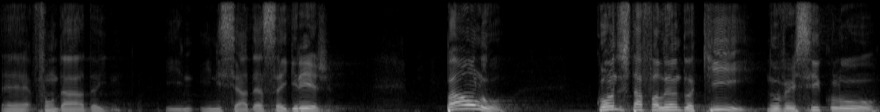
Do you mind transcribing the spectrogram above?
é, fundada e iniciada essa igreja. Paulo, quando está falando aqui no versículo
